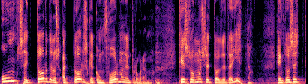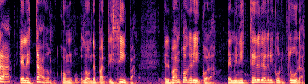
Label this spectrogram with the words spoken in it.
un sector de los actores que conforman el programa, que somos el sector detallista. Entonces está el Estado, con, donde participa el Banco Agrícola, el Ministerio de Agricultura,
